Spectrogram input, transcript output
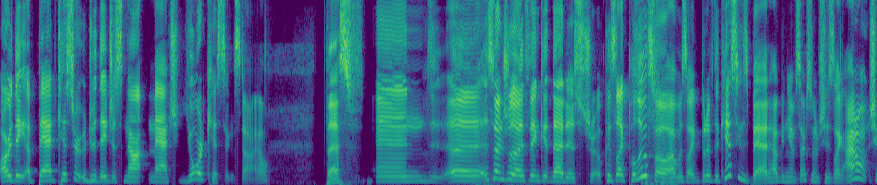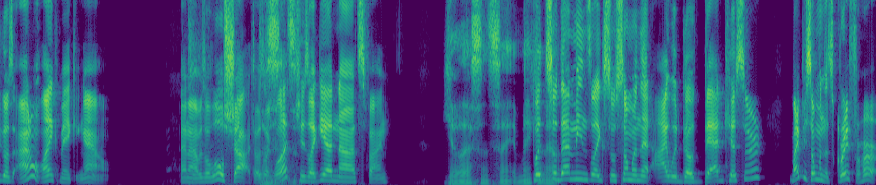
are they a bad kisser or do they just not match your kissing style? that's And uh, essentially, I think that is true. Because like Palufo. I was like, but if the kissing's bad, how can you have sex with him? She's like, I don't. She goes, I don't like making out. And I was a little shocked. I was like, what? She's like, yeah, nah, it's fine. Yo, that's insane. Making But so out- that means like, so someone that I would go bad kisser might be someone that's great for her.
